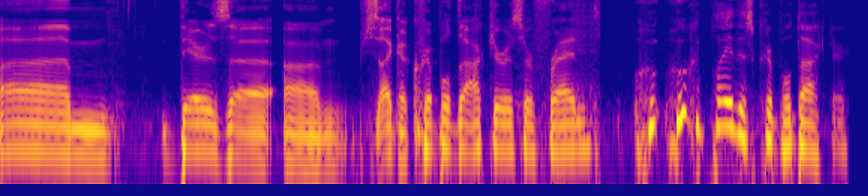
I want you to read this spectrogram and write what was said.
Um, there's a um, she's like a cripple doctor is her friend. Who, who could play this cripple doctor?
